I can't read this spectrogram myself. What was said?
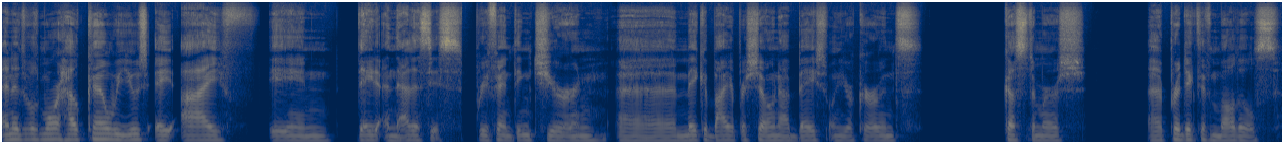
And it was more how can we use AI in data analysis, preventing churn, uh, make a buyer persona based on your current customers, uh, predictive models.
